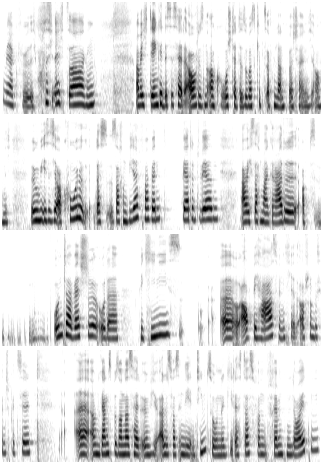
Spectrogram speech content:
merkwürdig, muss ich echt sagen. Aber ich denke, das ist halt auch, das sind auch Großstädte, sowas gibt's auf dem Land wahrscheinlich auch nicht. Irgendwie ist es ja auch cool, dass Sachen wiederverwertet werden. Aber ich sag mal, gerade ob Unterwäsche oder Bikinis, äh, auch BHs finde ich jetzt auch schon ein bisschen speziell. Äh, und ganz besonders halt irgendwie alles, was in die Intimzone geht, dass das von fremden Leuten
